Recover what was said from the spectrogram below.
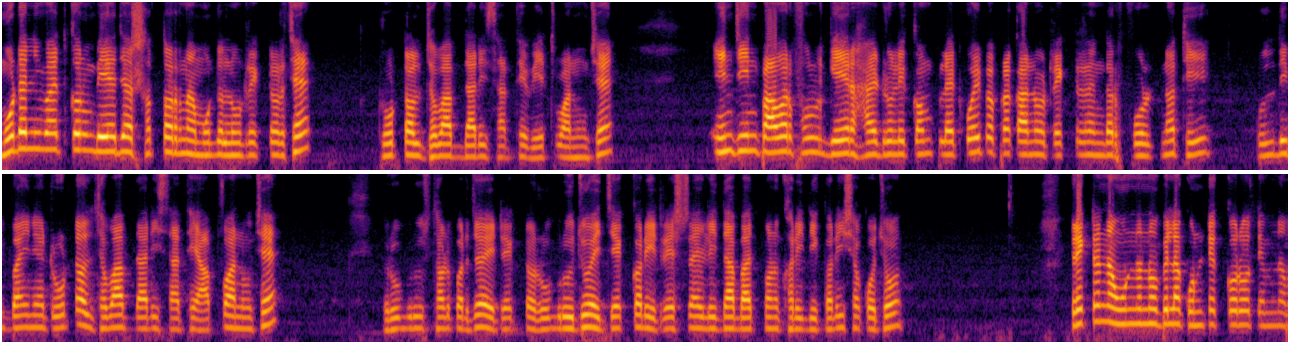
મોડલની વાત કરું, બે હજાર સત્તરના મોડલનું ટ્રેક્ટર છે. ટોટલ જવાબદારી સાથે વેચવાનું છે. Engine powerful, gear hydraulic, complete, કોઈ પણ પ્રકારનો ટ્રેક્ટરની અંદર ફોલ્ટ નથી. કુલદીપભાઈને ટોટલ જવાબદારી સાથે આપવાનું છે. રૂબરૂ સ્થળ પર જઈ ટ્રેક્ટર રૂબરૂ જોઈ ચેક કરી, ટેસ્ટ ડ્રાઈવ લીધા બાદ પણ ખરીદી કરી શકો છો. ટ્રેક્ટરના ઓનરનો પહેલાં કોન્ટેક કરો, તેમના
